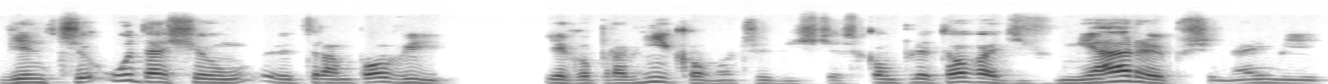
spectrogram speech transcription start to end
więc czy uda się y, Trumpowi, jego prawnikom oczywiście, skompletować w miarę przynajmniej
